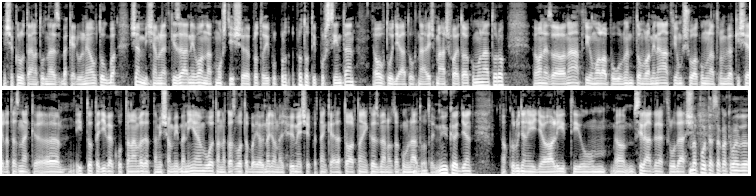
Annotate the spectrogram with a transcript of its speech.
és akkor utána tudna ez bekerülni autókba. Semmit sem lehet kizárni, vannak most is prototípus, pro- prototípus szinten autógyártóknál is másfajta akkumulátorok. Van ez a nátrium alapú, nem tudom, valami nátrium só akkumulátor, amivel kísérleteznek. Ö, Itt-ott egy évek óta talán vezettem is, amiben ilyen volt, annak az volt a baj, hogy nagyon nagy hőmérsékleten kellett tartani közben az akkumulátort, hogy működjön. Akkor ugyanígy a lítium, a szilárd elektródás. Na pont ezt akartam,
